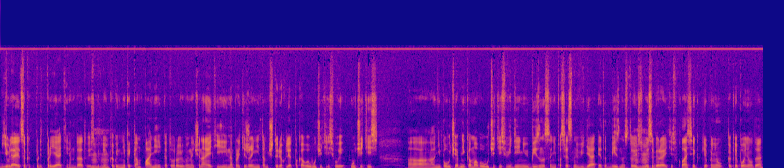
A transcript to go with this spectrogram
является как предприятием, да, то есть как- как некой компанией, которую вы начинаете, и на протяжении там четырех лет, пока вы учитесь, вы учитесь не по учебникам, а вы учитесь ведению бизнеса, непосредственно ведя этот бизнес. То есть вы собираетесь в классе, как я понял, как я понял, да,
